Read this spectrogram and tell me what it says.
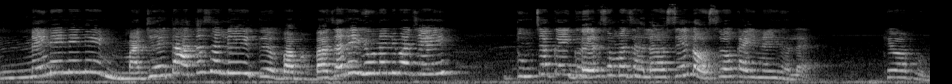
नाही नाही नाही नाही. माझी आई तर आताच आली. त- बा- बाजारही घेऊन आली माझी आई. तुमचा काही गैरसमज झाला असेल? असं काही नाही झालंय. ठेवा फोन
